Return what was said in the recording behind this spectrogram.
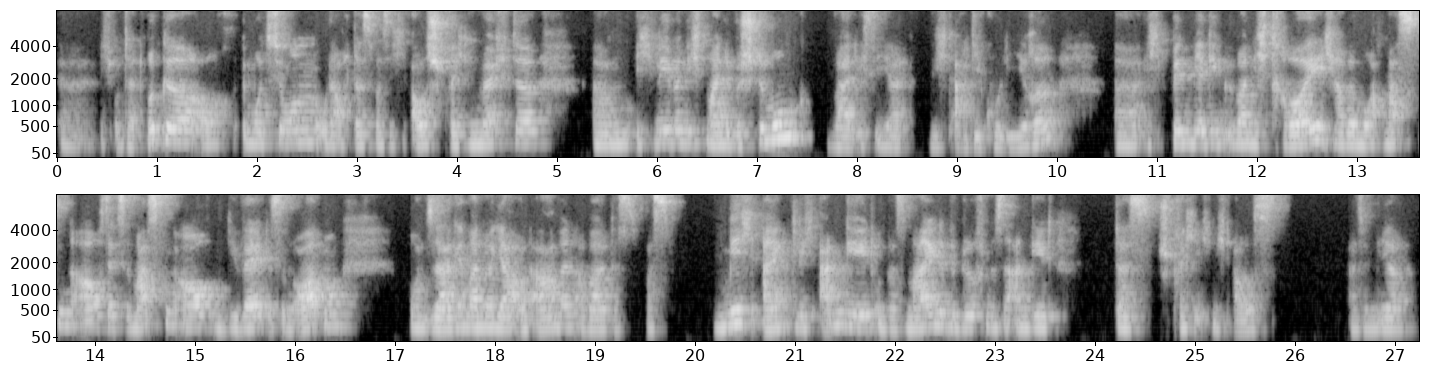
Äh, ich unterdrücke auch Emotionen oder auch das, was ich aussprechen möchte. Ähm, ich lebe nicht meine Bestimmung, weil ich sie ja nicht artikuliere. Äh, ich bin mir gegenüber nicht treu. Ich habe Masken auf, setze Masken auf und die Welt ist in Ordnung und sage immer nur Ja und Amen, aber das, was mich eigentlich angeht und was meine Bedürfnisse angeht, das spreche ich nicht aus. Also mir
